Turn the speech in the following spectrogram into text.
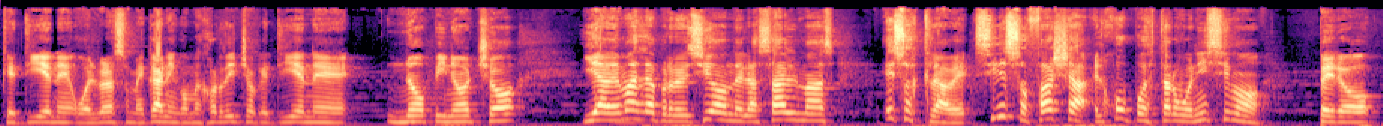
que tiene, o el brazo mecánico, mejor dicho, que tiene no Pinocho, y además la progresión de las almas, eso es clave. Si eso falla, el juego puede estar buenísimo, pero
